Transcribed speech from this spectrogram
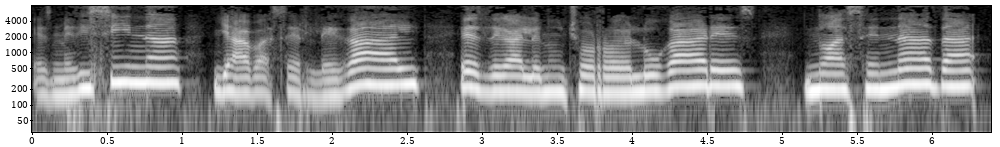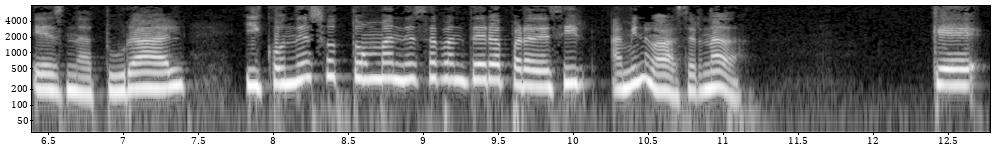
es medicina, ya va a ser legal, es legal en un chorro de lugares, no hace nada, es natural, y con eso toman esa bandera para decir, a mí no me va a hacer nada. Que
